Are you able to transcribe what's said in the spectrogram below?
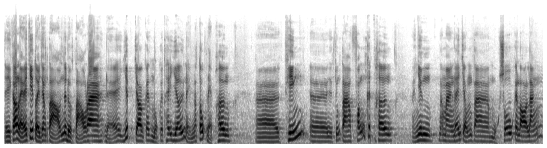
Thì có lẽ trí tuệ nhân tạo nó được tạo ra để giúp cho cái một cái thế giới này nó tốt đẹp hơn à, khiến à, chúng ta phấn khích hơn nhưng nó mang đến cho chúng ta một số cái lo lắng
